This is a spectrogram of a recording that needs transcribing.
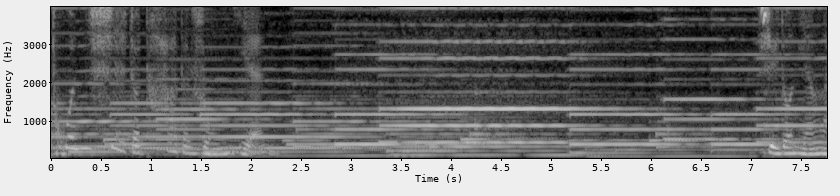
吞噬着它的容颜。许多年来，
